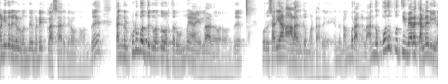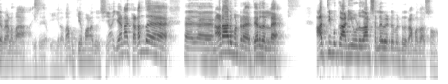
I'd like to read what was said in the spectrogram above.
மனிதர்கள் வந்து மிடில் கிளாஸாக இருக்கிறவங்க வந்து தங்கள் குடும்பத்துக்கு வந்து ஒருத்தர் உண்மையாக இல்லாதவரை வந்து ஒரு சரியான ஆளாக இருக்க மாட்டார் என்று நம்புகிறாங்கல்ல அந்த பொது புத்தி மேலே கல்லறிகிற வேலை தான் இது அப்படிங்கிறதான் முக்கியமானது விஷயம். ஏன்னா கடந்த நாடாளுமன்ற நாடாளுமன்ற தேர்தலில் அதிமுக அணியோடு தான் செல்ல வேண்டும் என்று ராமதாசும்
